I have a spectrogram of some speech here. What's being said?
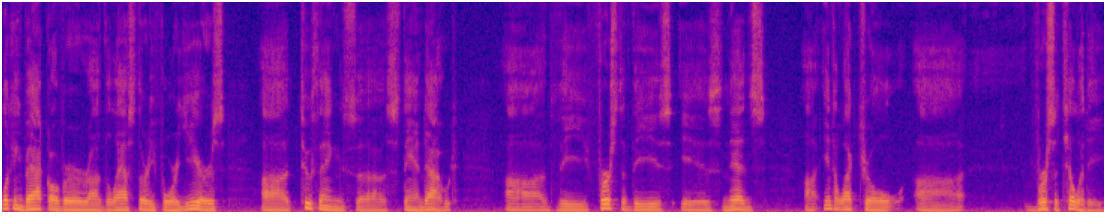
Looking back over uh, the last 34 years, uh, two things stand out. the first of these is Ned's intellectual versatility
